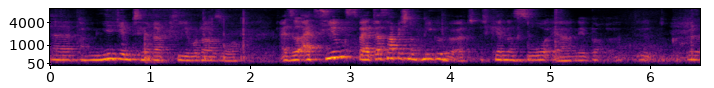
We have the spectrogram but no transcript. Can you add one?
äh, Familientherapie oder so. Also Erziehungsweit, das habe ich noch nie gehört. Ich kenne das so eher. Nee, äh, äh,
